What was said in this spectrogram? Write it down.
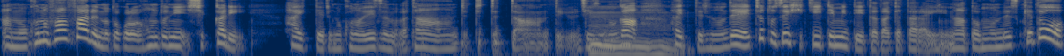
あの、このファンファーレのところが本当にしっかり入ってるの、このリズムがターン、テテテターンっていうリズムが入ってるので、ちょっとぜひ聴いてみていただけたらいいなと思うんですけど、ま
